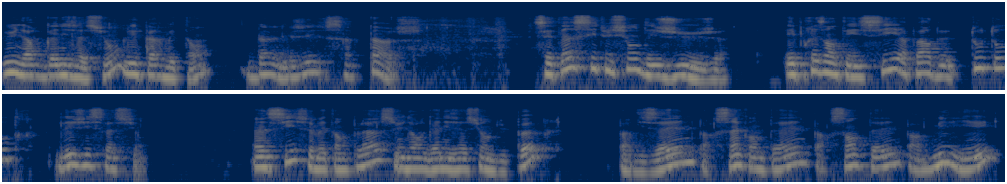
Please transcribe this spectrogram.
une organisation lui permettant d'alléger sa tâche. Cette institution des juges est présentée ici à part de toute autre législation. Ainsi se met en place une organisation du peuple par dizaines, par cinquantaines, par centaines, par milliers,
